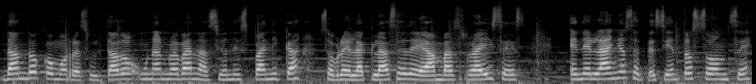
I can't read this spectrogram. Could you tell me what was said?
dando como resultado una nueva nación hispánica sobre la clase de ambas raíces. En el año 711,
